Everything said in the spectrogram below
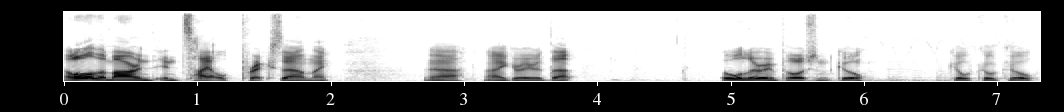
a lot of them are entitled pricks, aren't they? Yeah, I agree with that. Oh, lyrium potion. Cool. Cool, cool, cool.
